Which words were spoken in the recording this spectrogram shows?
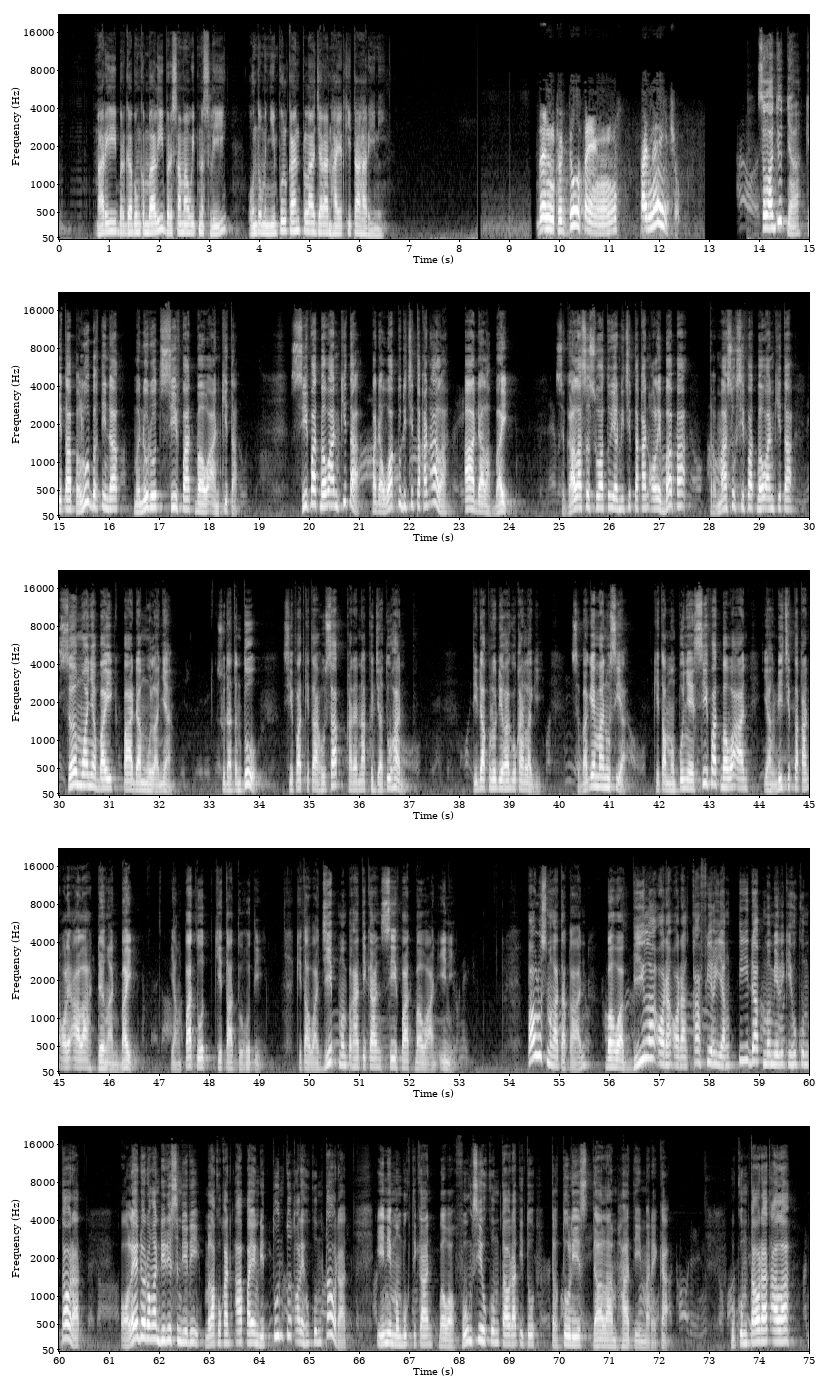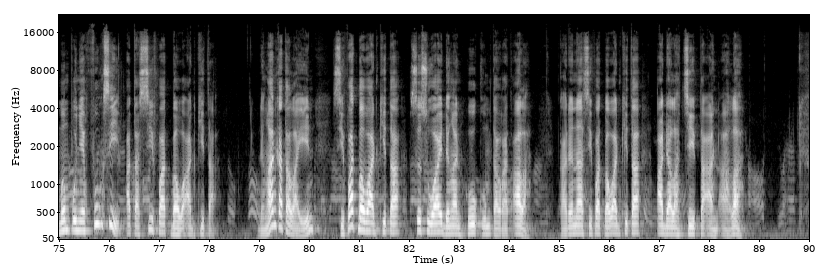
Mari bergabung kembali bersama Witness Lee untuk menyimpulkan pelajaran hayat kita hari ini. Then to do things by nature. Selanjutnya, kita perlu bertindak menurut sifat bawaan kita. Sifat bawaan kita pada waktu diciptakan Allah adalah baik. Segala sesuatu yang diciptakan oleh Bapa termasuk sifat bawaan kita, semuanya baik pada mulanya. Sudah tentu, sifat kita rusak karena kejatuhan. Tidak perlu diragukan lagi. Sebagai manusia, kita mempunyai sifat bawaan yang diciptakan oleh Allah dengan baik, yang patut kita turuti. Kita wajib memperhatikan sifat bawaan ini. Paulus mengatakan bahwa bila orang-orang kafir yang tidak memiliki hukum Taurat oleh dorongan diri sendiri melakukan apa yang dituntut oleh hukum Taurat, ini membuktikan bahwa fungsi hukum Taurat itu tertulis dalam hati mereka. Hukum Taurat Allah mempunyai fungsi atas sifat bawaan kita. Dengan kata lain, sifat bawaan kita sesuai dengan hukum Taurat Allah, karena sifat bawaan kita adalah ciptaan Allah.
